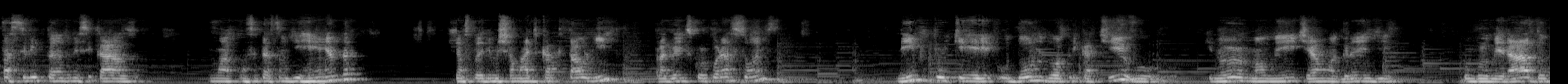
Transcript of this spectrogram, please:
facilitando nesse caso uma concentração de renda que nós poderíamos chamar de capital limpo para grandes corporações, limpo porque o dono do aplicativo, que normalmente é uma grande conglomerado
